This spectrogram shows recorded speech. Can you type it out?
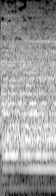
Bye.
